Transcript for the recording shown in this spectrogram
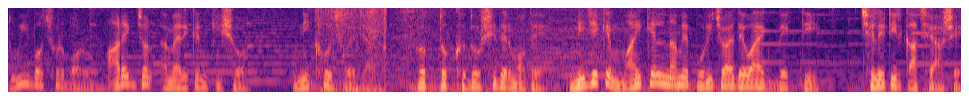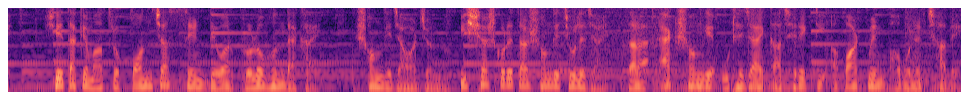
দুই বছর বড় আরেকজন আমেরিকান কিশোর নিখোঁজ হয়ে যায়। প্রত্যক্ষদর্শীদের মতে, নিজেকে মাইকেল নামে পরিচয় দেওয়া এক ব্যক্তি ছেলেটির কাছে আসে। সে তাকে মাত্র পঞ্চাশ সেন্ট দেওয়ার প্রলোভন দেখায় সঙ্গে যাওয়ার জন্য। বিশ্বাস করে তার সঙ্গে চলে যায়। তারা একসঙ্গে উঠে যায় কাছের একটি অ্যাপার্টমেন্ট ভবনের ছাদে।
